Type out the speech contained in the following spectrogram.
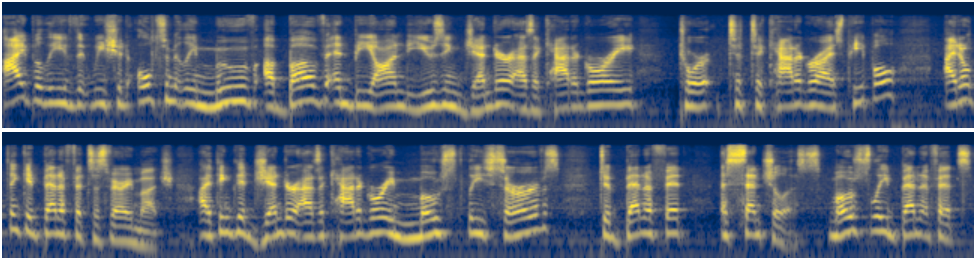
I believe that we should ultimately move above and beyond using gender as a category to, to, to categorize people. I don't think it benefits us very much. I think that gender as a category mostly serves to benefit essentialists, mostly benefits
